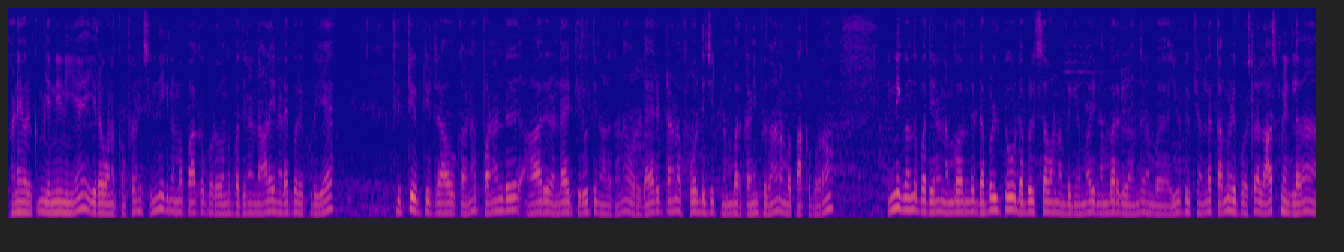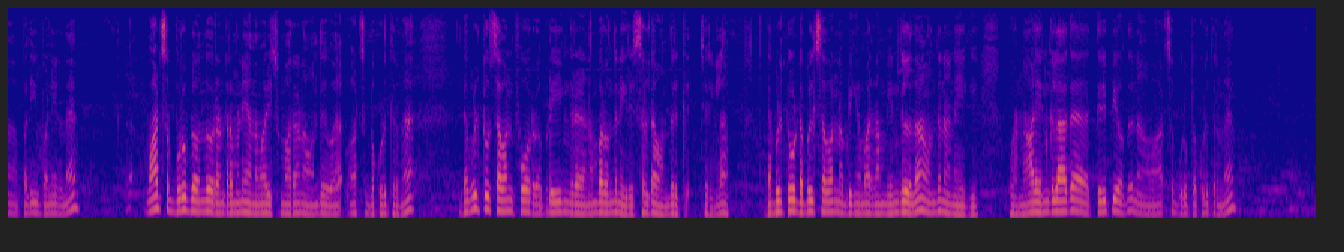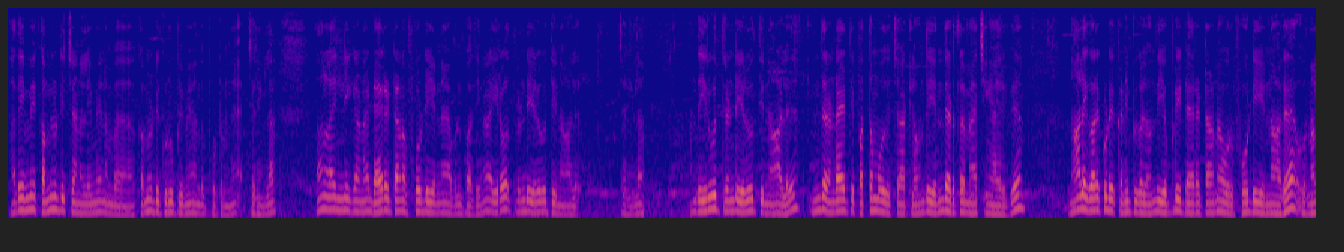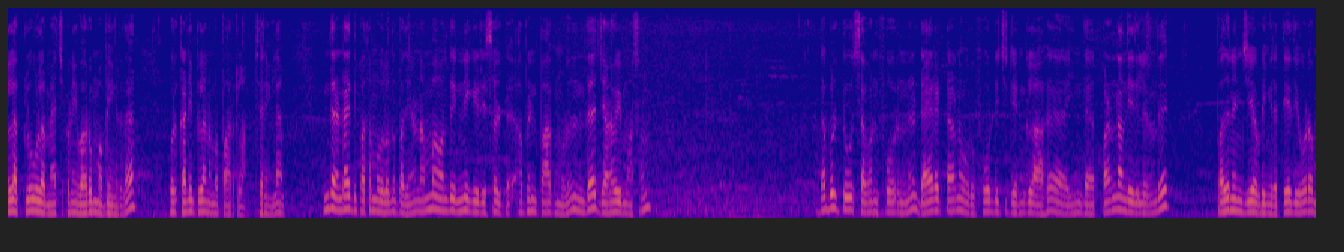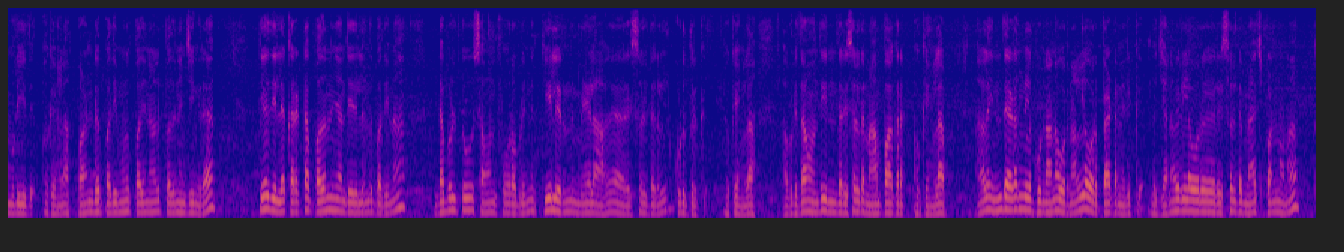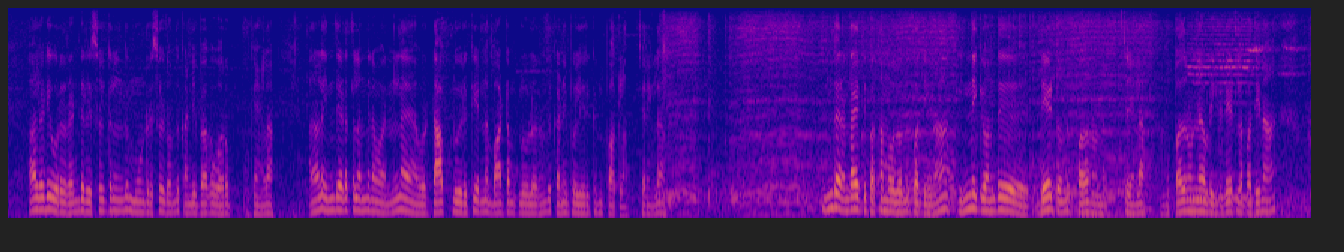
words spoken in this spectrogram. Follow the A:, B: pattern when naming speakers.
A: அனைவருக்கும் என்னினிய இரவு வணக்கம் ஃப்ரெண்ட்ஸ் இன்றைக்கி நம்ம பார்க்க போகிறது வந்து பார்த்திங்கன்னா நாளை நடைபெறக்கூடிய ஃபிஃப்டி ஃபிஃப்டி ட்ராவுக்கான பன்னெண்டு ஆறு ரெண்டாயிரத்தி இருபத்தி நாலுக்கான ஒரு டைரெக்டான ஃபோர் டிஜிட் நம்பர் கணிப்பு தான் நம்ம பார்க்க போகிறோம் இன்றைக்கி வந்து பார்த்திங்கன்னா நம்ம வந்து டபுள் டூ டபுள் செவன் அப்படிங்கிற மாதிரி நம்பர்களை வந்து நம்ம யூடியூப் சேனலில் கம்யூனிட்டி போஸ்ட்டில் லாஸ்ட் மினிட்ல தான் பதிவு பண்ணியிருந்தேன். வாட்ஸ்அப் குரூப்பில் வந்து ஒரு ரெண்டரை மணி அந்த மாதிரி சுமாராக நான் வந்து வா- வாட்ஸ்அப்பில் கொடுத்துருந்தேன். டபுள் டூ செவன் ஃபோர் அப்படிங்கிற நம்பர் வந்து இன்றைக்கி ரிசல்ட்டாக வந்திருக்கு. சரிங்களா? டபுள் டூ டபுள் செவன் அப்படிங்கிற மாதிரி நம்ம எண்களை தான் வந்து நான் இன்னைக்கு ஒரு நாலு எண்களாக திருப்பி வந்து நான் வாட்ஸ்அப் குரூப்பில் கொடுத்துருந்தேன். அதையுமே கம்யூனிட்டி சேனல்லையுமே நம்ம கம்யூனிட்டி குரூப்லையுமே வந்து போட்டிருந்தேன். சரிங்களா? அதனால் இன்றைக்கான டைரெக்டான ஃபோர்டி என்ன அப்படின்னு பார்த்தீங்கன்னா இருபத்தி ரெண்டு எழுபத்தி நாலு சரிங்களா? அந்த இருபத்தி ரெண்டு எழுபத்தி நாலு இந்த ரெண்டாயிரத்தி பத்தொம்போது சார்ட்டில் வந்து எந்த இடத்துல மேட்சிங் ஆகிருக்கு நாளைக்கு வரக்கூடிய கணிப்புகள் வந்து எப்படி டைரெக்டான ஒரு ஃபோர்டி எண்ணாக ஒரு நல்ல க்ளூவில் மேட்ச் பண்ணி வரும் அப்படிங்கிறத ஒரு கணிப்பில் நம்ம பார்க்கலாம். சரிங்களா? இந்த ரெண்டாயிரத்தி பத்தொம்போதில் வந்து பார்த்திங்கன்னா நம்ம வந்து இன்றைக்கி ரிசல்ட் அப்படின்னு பார்க்கும்பொழுது இந்த ஜனவரி மாதம் டபுள் டூ செவன் ஃபோர்னு டைரெக்டான ஒரு ஃபோர் டிஜிட் எண்களாக இந்த பன்னெண்டாம் தேதியிலிருந்து பதினஞ்சு அப்படிங்கிற தேதியோடு முடியுது. ஓகேங்களா பன்னெண்டு பதிமூணு பதினாலு பதினஞ்சுங்கிற தேதியில் கரெக்டாக பதினஞ்சாம் தேதியிலேருந்து பார்த்தீங்கன்னா டபுள் டூ செவன் ஃபோர் அப்படின்னு கீழே இருந்து மேலாக ரிசல்ட்டுகள் கொடுத்துருக்கு. ஓகேங்களா? அப்படி தான் வந்து இந்த ரிசல்ட்டை நான் பார்க்குறேன். ஓகேங்களா? அதனால் இந்த இடங்களுக்கு உண்டான ஒரு நல்ல ஒரு பேட்டர்ன் இருக்குது இந்த ஜனவரியில் ஒரு ரிசல்ட்டு மேட்ச் பண்ணோன்னா ஆல்ரெடி ஒரு ரெண்டு ரிசல்ட்லேருந்து மூணு ரிசல்ட் வந்து கண்டிப்பாக வரும். ஓகேங்களா? அதனால் இந்த இடத்துல வந்து நம்ம என்ன ஒரு டாப் க்ளூ இருக்குது என்ன பாட்டம் இருந்து கணிப்புகள் இருக்குதுன்னு பார்க்கலாம். சரிங்களா? இந்த ரெண்டாயிரத்தி பத்தொம்போதில் வந்து பார்த்தீங்கன்னா இன்றைக்கி வந்து டேட் வந்து பதினொன்று சரிங்களா? அந்த பதினொன்று அப்படிங்கிற டேட்டில் பார்த்தீங்கன்னா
